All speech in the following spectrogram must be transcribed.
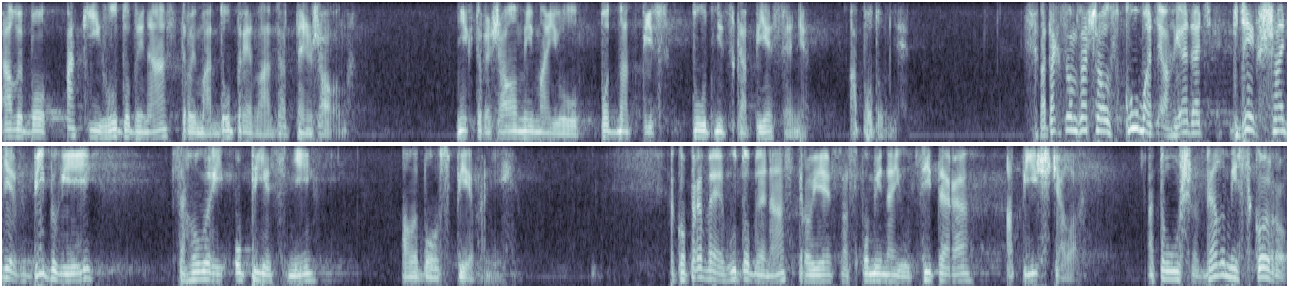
alebo aký hudobný nástroj má doprevádzať ten žalm. Niektoré žalmy majú podnadpis pútnická pieseň a podobne. A tak som začal skúmať a hľadať, kde všade v Biblii sa hovorí o piesni alebo o spievaní. Ako prvé hudobné nástroje sa spomínajú citara a píšťala. A to už veľmi skoro,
